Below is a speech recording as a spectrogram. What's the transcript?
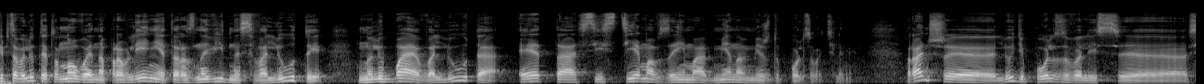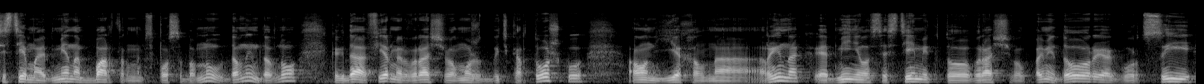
Криптовалюта – это новое направление, это разновидность валюты, но любая валюта – это система взаимообмена между пользователями. Раньше люди пользовались э, системой обмена бартерным способом. Ну, давным-давно, когда фермер выращивал, может быть, картошку, а он ехал на рынок и обменивался с теми, кто выращивал помидоры, огурцы,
